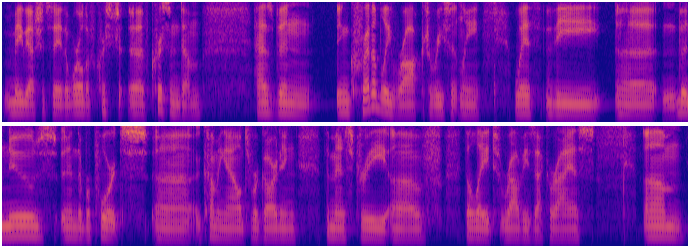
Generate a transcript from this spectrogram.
maybe I should say, the world of, Christ- of Christendom, has been incredibly rocked recently with the uh, the news and the reports uh, coming out regarding the ministry of the late Ravi Zacharias. Um,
